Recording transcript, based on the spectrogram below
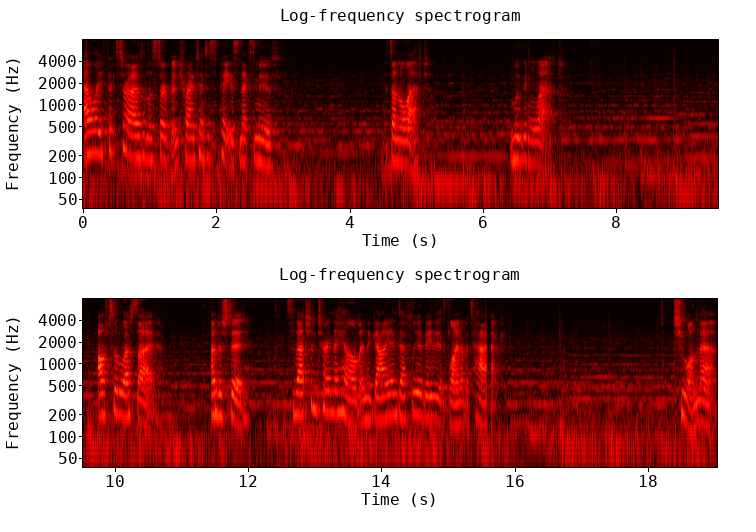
Adelaide fixed her eyes on the serpent, trying to anticipate its next move. It's on the left. Moving left. Off to the left side. Understood. Sebastian turned the helm and the galleon deftly evaded its line of attack. Chew on that.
